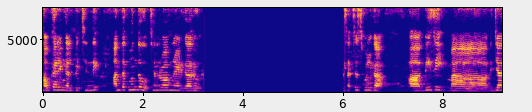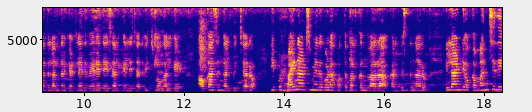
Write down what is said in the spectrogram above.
సౌకర్యం కల్పించింది. అంతకుముందు చంద్రబాబు నాయుడు గారు సక్సెస్ఫుల్గా బీసీ మా విద్యార్థులందరికీ ఎట్లయితే వేరే దేశాలకు వెళ్ళి చదివించుకోగలిగే అవకాశం కల్పించారో ఇప్పుడు ఫైన్ ఆర్ట్స్ మీద కూడా కొత్త పథకం ద్వారా కల్పిస్తున్నారు. ఇలాంటి ఒక మంచిది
